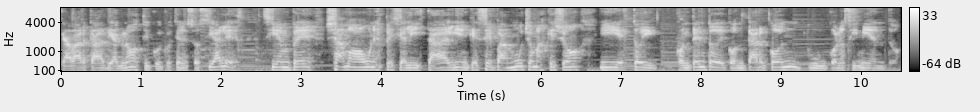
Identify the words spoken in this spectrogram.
que abarca diagnóstico y cuestiones sociales, siempre llamo a un especialista, a alguien que sepa mucho más que yo y estoy contento de contar con tu conocimiento.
